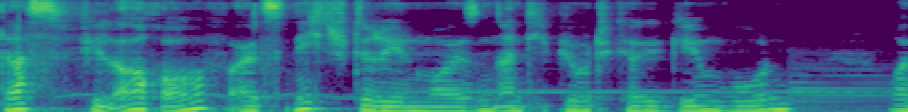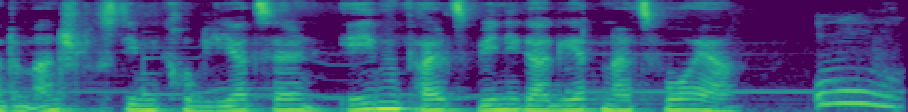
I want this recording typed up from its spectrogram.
Das fiel auch auf, als nicht sterilen Mäusen Antibiotika gegeben wurden und im Anschluss die Mikrogliazellen ebenfalls weniger agierten als vorher. Oh,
